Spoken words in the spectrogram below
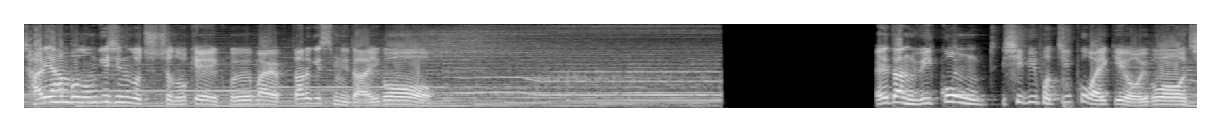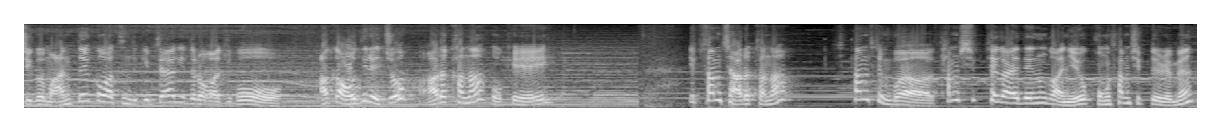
자리 한번 옮기시는 거 추천. 오케이. 그 말 따르겠습니다. 이거. 일단 윗공 12% 찍고 갈게요. 이거 지금 안 뜰 것 같은 느낌 쎄하게 들어가지고. 아까 어디랬죠? 아르카나? 오케이. 13치 아르카나? 13치 뭐야? 30태 가야 되는 거 아니에요? 공 30 뜨려면?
